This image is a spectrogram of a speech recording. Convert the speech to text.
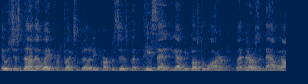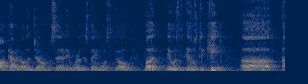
it was just done that way for flexibility purposes, but he said it, you gotta be close to water. Well, That narrows it down. We all kinda know the general vicinity of where this thing wants to go, but it was, it was to keep, uh, a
